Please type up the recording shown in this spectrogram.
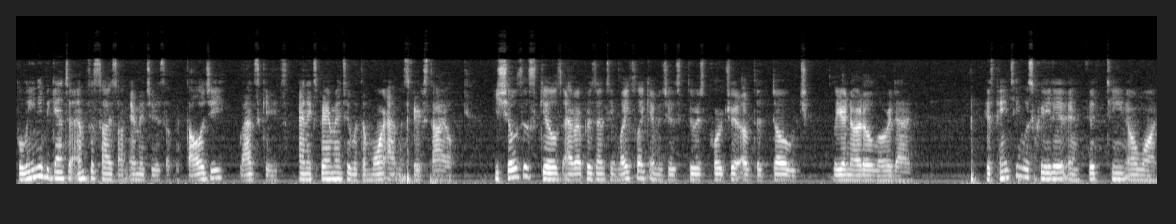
Bellini began to emphasize on images of mythology, landscapes, and experimented with a more atmospheric style. He shows his skills at representing lifelike images through his portrait of the Doge, Leonardo Loredan. His painting was created in 1501.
